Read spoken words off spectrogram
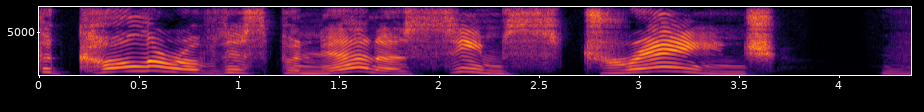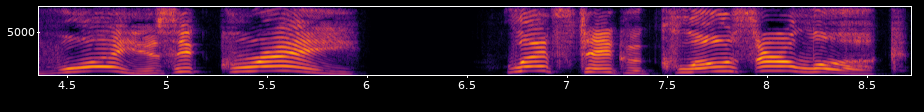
The color of this banana seems strange. Why is it gray? Let's take a closer look.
